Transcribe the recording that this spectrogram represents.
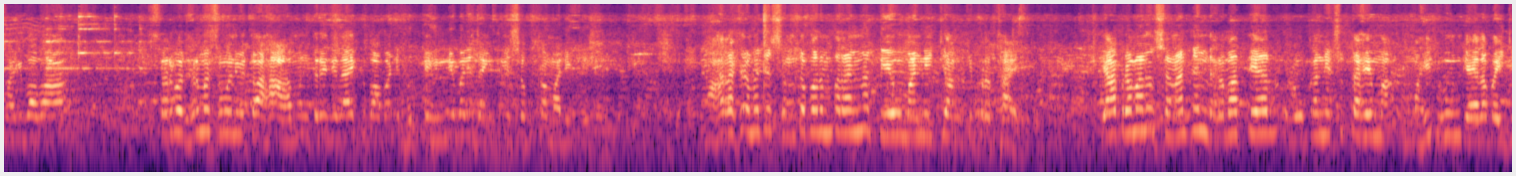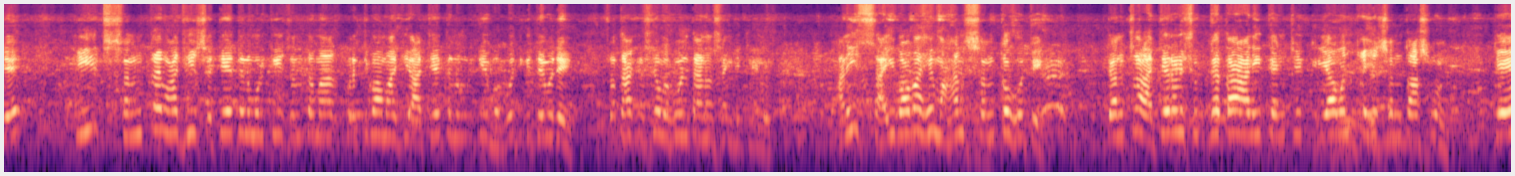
साईबाबा सर्व धर्म समन्वित हा हा मंत्र दिलाय की बाबांनी फक्त हिंदीमध्ये जाईल सबका मालिक महाराष्ट्रामध्ये संत परंपरांना देव मानण्याची आमची प्रथा आहे. त्याप्रमाणे सनातन धर्मातल्या लोकांनी सुद्धा हे मा माहीत होऊन घ्यायला पाहिजे की संत माझी सचेतन मूर्ती संत मा प्रतिभा माझी अचेतन मूर्ती भगवद्गीतेमध्ये स्वतः कृष्ण भगवंतानं सांगितलेले आणि साईबाबा हे महान संत होते. त्यांचं आचरण शुद्धता आणि त्यांचे क्रियावंत हे संत असून ते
